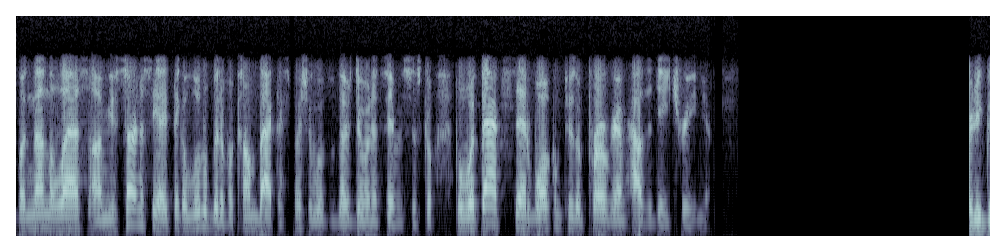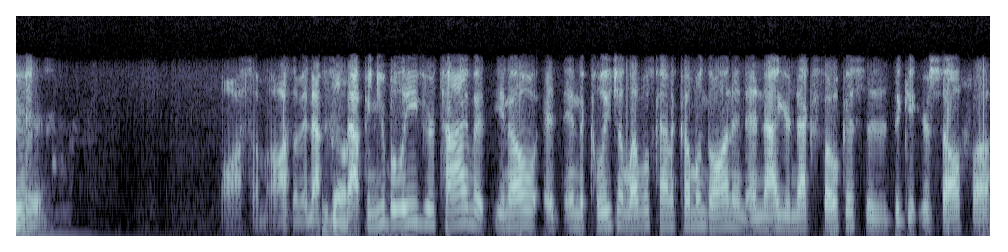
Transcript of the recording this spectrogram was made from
but nonetheless, um, you're starting to see, I think, a little bit of a comeback, especially with what they're doing in San Francisco. But with that said, welcome to the program. How's the day treating you? Pretty good. Awesome, awesome. And now, now, can you believe your time at you know at, in the collegiate levels kind of come and gone, and, and now your next focus is to get yourself, uh,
